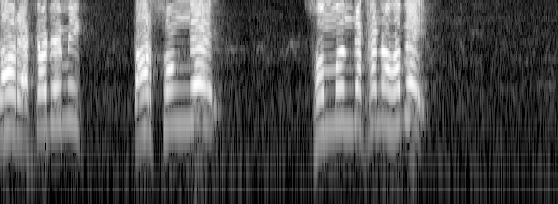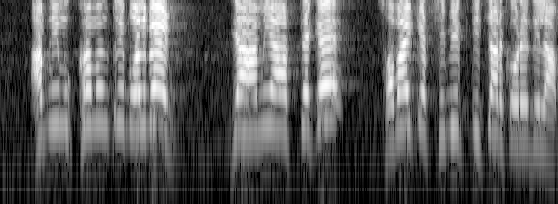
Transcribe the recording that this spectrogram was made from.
তার একাডেমিক তার সঙ্গে সম্মান দেখানো হবে? আপনি মুখ্যমন্ত্রী বলবেন যে আমি আজ থেকে সবাইকে সিভিক টিচার করে দিলাম,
